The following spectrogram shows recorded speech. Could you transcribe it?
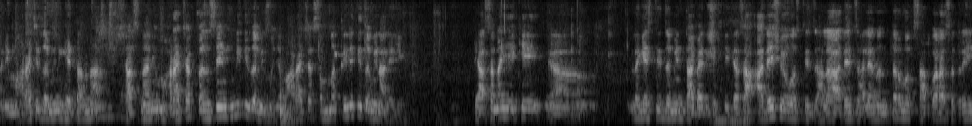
आणि म्हाडाची जमीन घेताना शासनाने म्हाडाच्या कन्सेंटनी ती जमीन म्हणजे म्हाडाच्या संमतीने ती जमीन आलेली आहे. ते असं नाही आहे की अं, लगेच ती जमीन ताब्यात घेतली. त्याचा आदेश व्यवस्थित झाला. आदेश झाल्यानंतर मग सातबारा सदरी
